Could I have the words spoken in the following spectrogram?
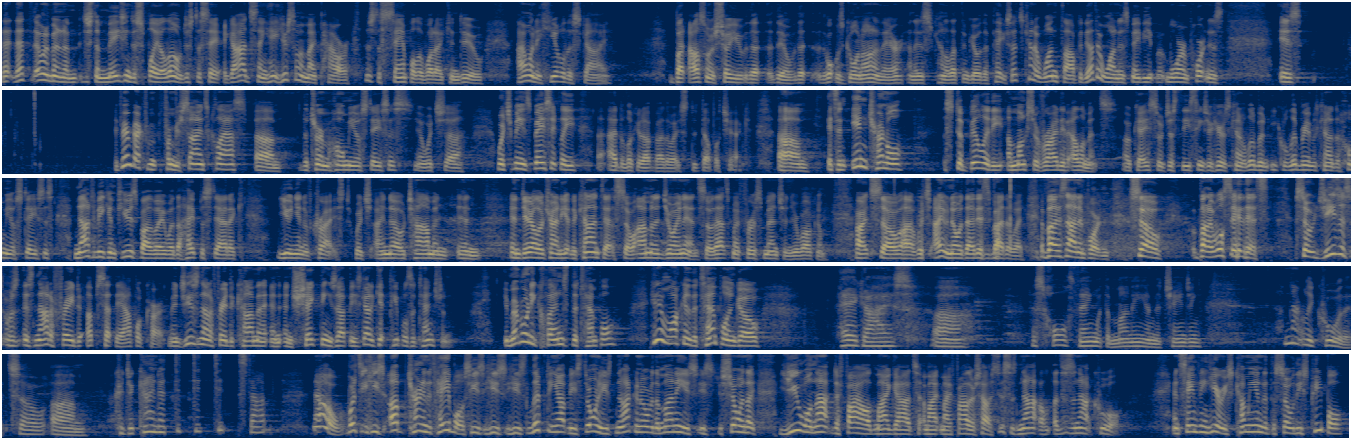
That, that, that would have been an just amazing display alone, just to say, God's saying, hey, here's some of my power. This is a sample of what I can do. I want to heal this guy. But I also want to show you, that, you know, what was going on in there, and I just kind of let them go with the pig. So that's kind of one thought. But the other one is maybe more important is, is if you remember back from, from your science class, um, the term homeostasis, you know, which, uh, which means basically, I had to look it up, by the way, just to double check. Um, it's an internal stability amongst a variety of elements. Okay, so just these things are here. It's kind of a little bit of equilibrium, it's kind of the homeostasis. Not to be confused, by the way, with the hypostatic union of Christ, which I know Tom and, and, and Daryl are trying to get in a contest, so I'm going to join in. So that's my first mention. You're welcome. All right, so, uh, which I don't know what that is, by the way, but it's not important. So, but I will say this. So Jesus was, is not afraid to upset the apple cart. I mean, Jesus is not afraid to come and, and, and shake things up. He's got to get people's attention. Remember when he cleansed the temple? He didn't walk into the temple and go, hey guys, uh, this whole thing with the money and the changing, I'm not really cool with it. So um, could you kind of stop? No, he's up turning the tables. He's, he's, he's lifting up, he's throwing, he's knocking over the money. He's, he's showing that you will not defile my God's, my, my father's house. This is, not, this is not cool. And same thing here. He's coming into the, so these people,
